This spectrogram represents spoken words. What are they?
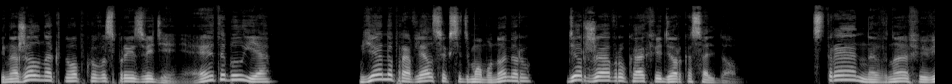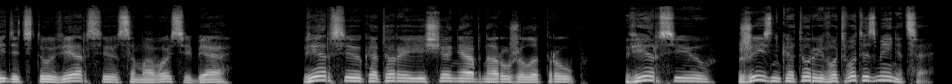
и нажал на кнопку воспроизведения. Это был я. Я направлялся к седьмому номеру, держа в руках ведерко со льдом. Странно вновь увидеть ту версию самого себя, версию, которая еще не обнаружила труп, версию, жизнь которой вот-вот изменится,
